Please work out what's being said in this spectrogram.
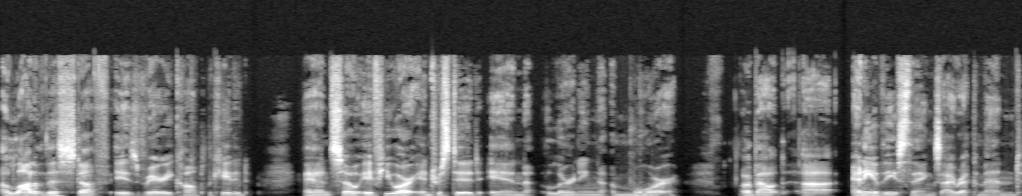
A lot of this stuff is very complicated. And so if you are interested in learning more about uh, any of these things, I recommend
